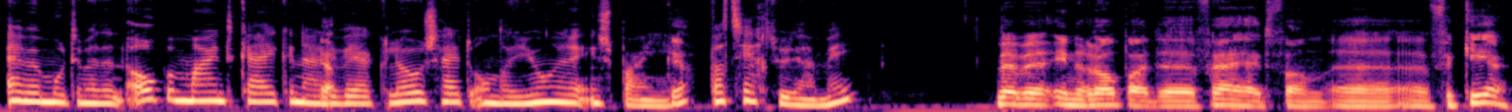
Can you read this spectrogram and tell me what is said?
En we moeten met een open mind kijken naar ja. de werkloosheid onder jongeren in Spanje. Ja. Wat zegt u daarmee? We hebben in Europa de vrijheid van uh, verkeer.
